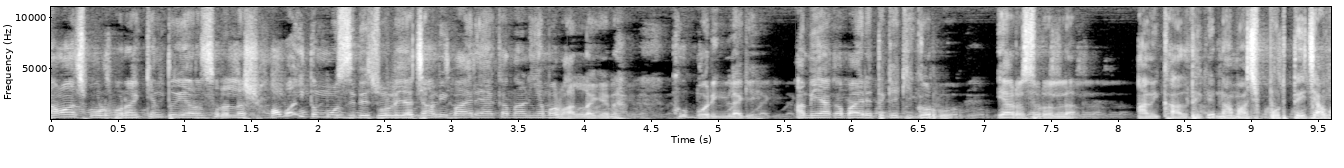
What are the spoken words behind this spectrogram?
নামাজ পড়ব না কিন্তু ইয়া রসুল্লাহ সবাই তো মসজিদে চলে যাচ্ছে। আমি বাইরে একা দাঁড়িয়ে আমার ভালো লাগে না খুব বোরিং লাগে। আমি একা বাইরে থেকে কি করব? ইয়া রসুল্লাহ আমি কাল থেকে নামাজ পড়তে যাব।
